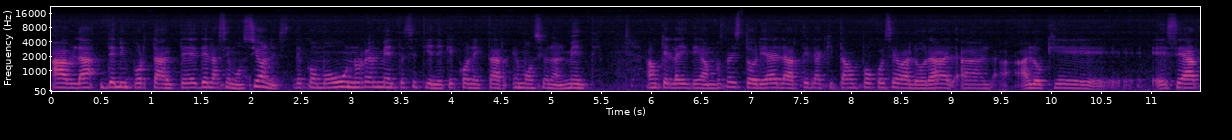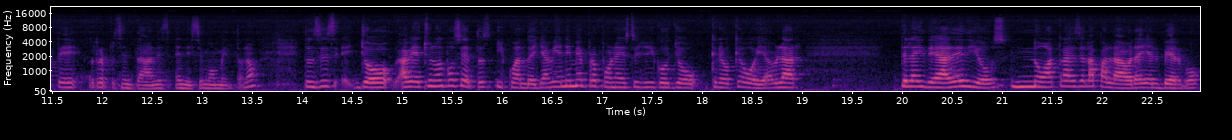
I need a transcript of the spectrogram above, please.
habla de lo importante de las emociones, de cómo uno realmente se tiene que conectar emocionalmente. Aunque la, digamos, la historia del arte le ha quitado un poco ese valor a, a, a lo que ese arte representaba en, en ese momento, ¿no? Entonces yo había hecho unos bocetos y cuando ella viene y me propone esto, yo digo, yo creo que voy a hablar de la idea de Dios, no a través de la palabra y el verbo,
